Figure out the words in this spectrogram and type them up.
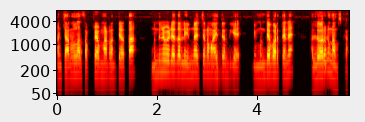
ನನ್ನ ಚಾನಲ್ನ ಸಬ್ಸ್ಕ್ರೈಬ್ ಮಾಡ್ರಿ ಅಂತ ಹೇಳ್ತಾ ಮುಂದಿನ ವಿಡಿಯೋದಲ್ಲಿ ಇನ್ನೂ ಹೆಚ್ಚಿನ ಮಾಹಿತಿಯೊಂದಿಗೆ ನಿಮ್ಮ ಮುಂದೆ ಬರ್ತೇನೆ. ಅಲ್ಲಿವರೆಗೂ ನಮಸ್ಕಾರ.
